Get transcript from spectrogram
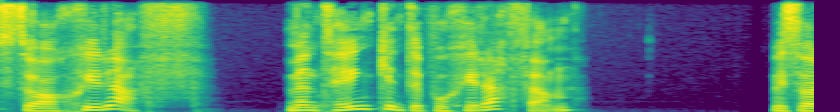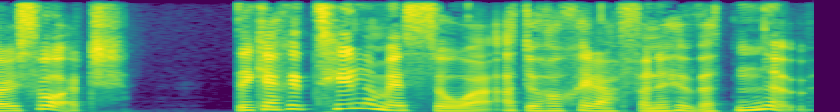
sa giraff, men tänk inte på giraffen. Visst var det svårt? Det är kanske till och med är så att du har giraffen i huvudet nu.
